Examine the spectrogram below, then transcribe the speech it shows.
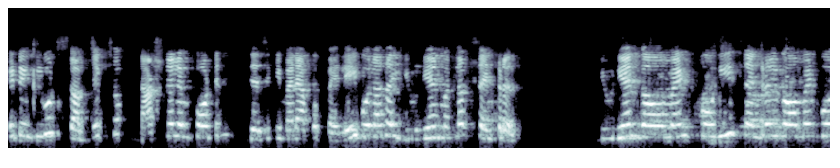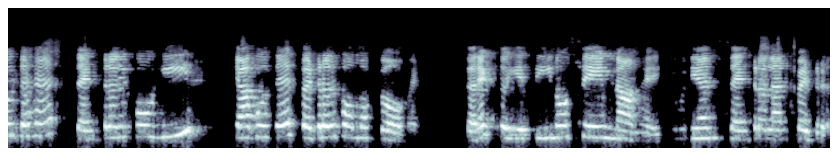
it include subjects of national importance जैसे कि मैंने आपको पहले ही बोला था यूनियन मतलब सेंट्रल यूनियन गवर्नमेंट को ही सेंट्रल गवर्नमेंट बोलते हैं. सेंट्रल को ही क्या बोलते हैं? Federal form of government correct तो ये तीनों सेम नाम है. यूनियन सेंट्रल एंड फेडरल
